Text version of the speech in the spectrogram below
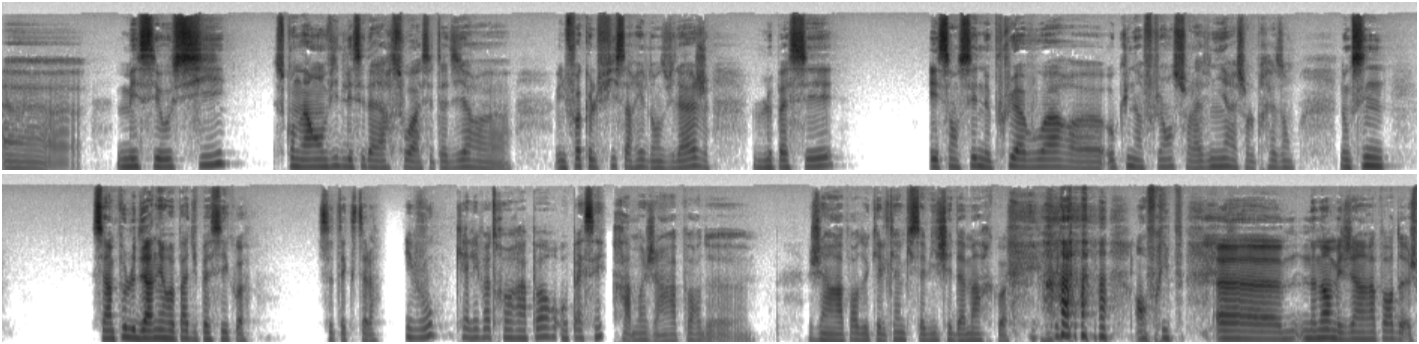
Euh, mais c'est aussi ce qu'on a envie de laisser derrière soi. C'est-à-dire, une fois que le fils arrive dans ce village, le passé est censé ne plus avoir euh, aucune influence sur l'avenir et sur le présent. Donc c'est c'est un peu le dernier repas du passé, quoi, ce texte-là. Et vous, quel est votre rapport au passé? Ah, Moi, j'ai un rapport de j'ai un rapport de quelqu'un qui s'habille chez Damar, quoi, en fripe. Euh, non, non, mais j'ai un rapport. Je,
